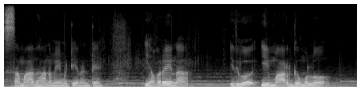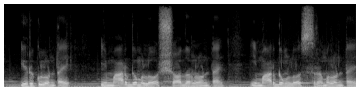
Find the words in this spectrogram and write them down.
సమాధానం ఏమిటి అని అంటే ఎవరైనా ఇదిగో ఈ మార్గములో ఇరుకులు ఉంటాయి ఈ మార్గంలో శోధనలు ఉంటాయి ఈ మార్గంలో శ్రమలు ఉంటాయి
